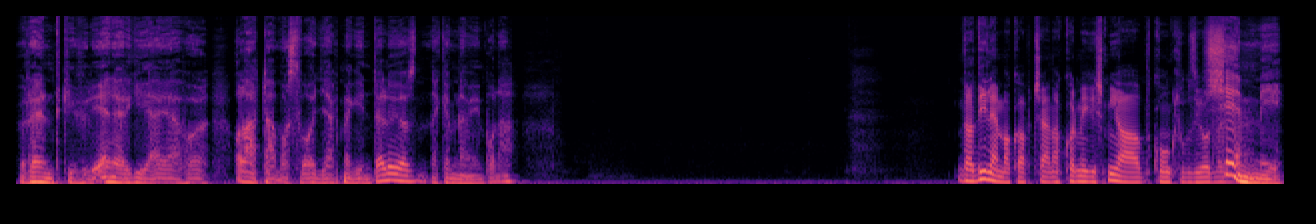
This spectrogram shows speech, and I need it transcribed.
rendkívüli energiájával alátámasztva adják megint elő, az nekem nem imponál. De a dilemma kapcsán akkor mégis mi a konklúziód? Semmi.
